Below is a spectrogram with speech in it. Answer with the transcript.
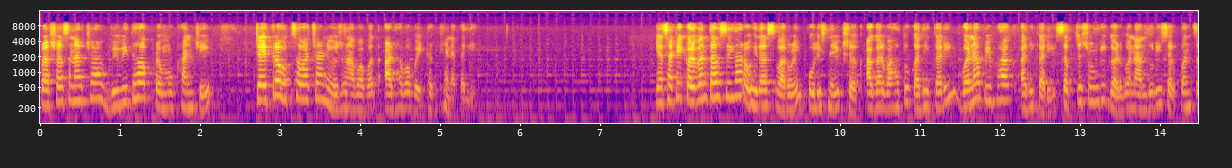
प्रशासनाच्या विविध प्रमुखांची चैत्र उत्सवाच्या नियोजनाबाबत आढावा बैठक घेण्यात आली. यासाठी कळवण तहसीलदार रोहिदास वारुळे पोलीस निरीक्षक आगार वाहतूक अधिकारी वन विभाग अधिकारी सप्तशृंगी गड व नांदुरी सरपंच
